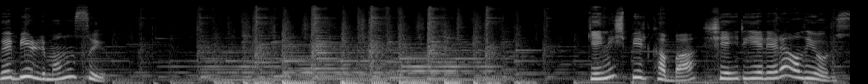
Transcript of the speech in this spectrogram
ve bir limonun suyu. Geniş bir kaba şehriyeleri alıyoruz.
